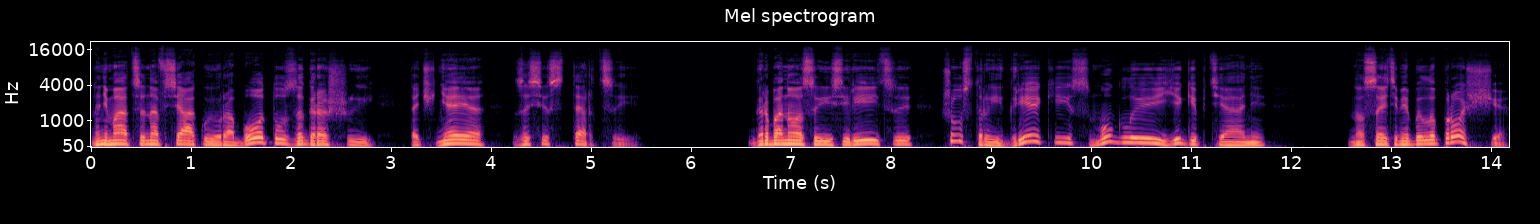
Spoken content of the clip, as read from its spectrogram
наниматься на всякую работу за гроши, точнее, за сестерции. Горбоносые сирийцы, шустрые греки, смуглые египтяне. Но с этими было проще.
